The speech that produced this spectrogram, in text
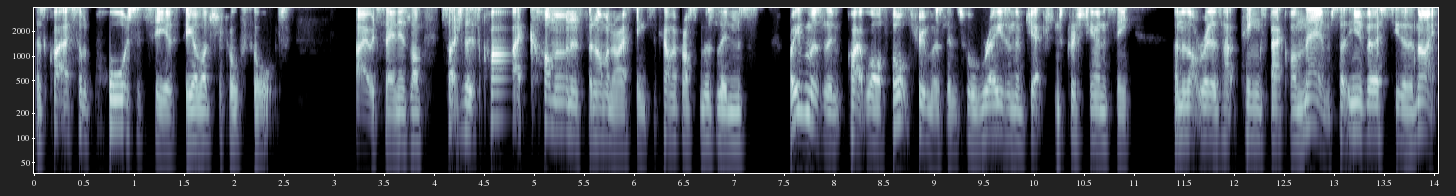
There's quite a sort of paucity of theological thought I would say, in Islam, such that it's quite a common phenomenon, I think, to come across Muslims or even Muslim, quite well thought through Muslims who will raise an objection to Christianity and not realize that pings back on them. So at the university of the other night,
